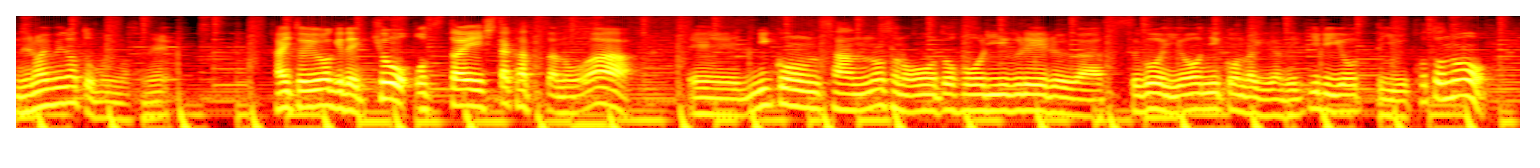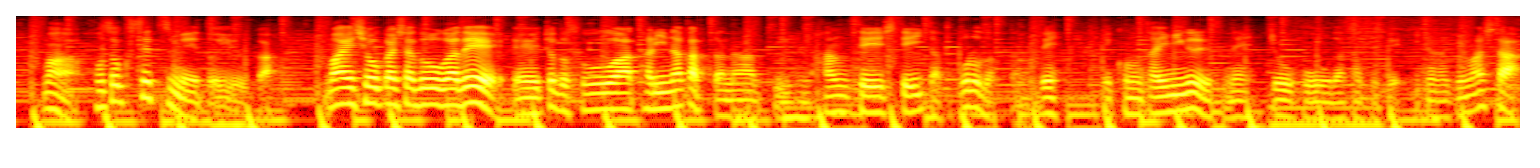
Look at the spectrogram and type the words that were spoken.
狙い目だと思いますね。はいというわけで今日お伝えしたかったのはえー、ニコンさんのそのオートホーリーグレールがすごいよニコンだけができるよっていうことの、まあ、補足説明というか前紹介した動画で、え、ちょっとそこが足りなかったなっていうふうに反省していたところだったので、えこのタイミングでですね情報を出させていただきました。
